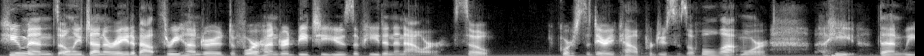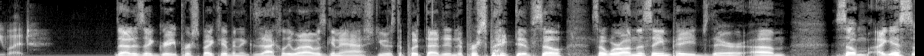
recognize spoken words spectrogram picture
Humans only generate about 300 to 400 BTUs of heat in an hour. So, of course, the dairy cow produces a whole lot more uh, heat than we would. That is a great perspective, and exactly what I was going to ask you is to put that into perspective. So, so we're on the same page there. Um, so, I guess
